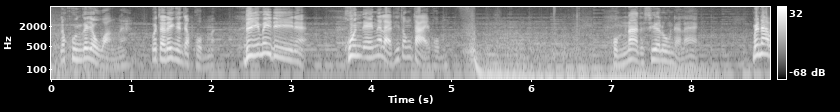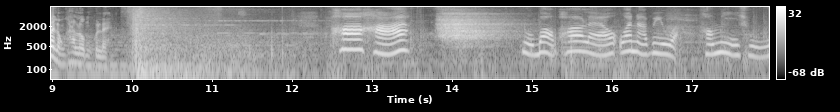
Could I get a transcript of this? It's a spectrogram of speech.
แล้วคุณก็อย่าหวังนะ ว่าจะได้เงินจากผมอะดีไม่ดีเนี่ย คุณเองนั่นแหละที่ต้องจ่ายผม ผมน่าจะเชื่อลุงแต่แรก ไม่น่าไปหลงคารมคุณเลย พ่อคะ หนูบอกพ่อแล้วว่านาบิวอะเขามีชู้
